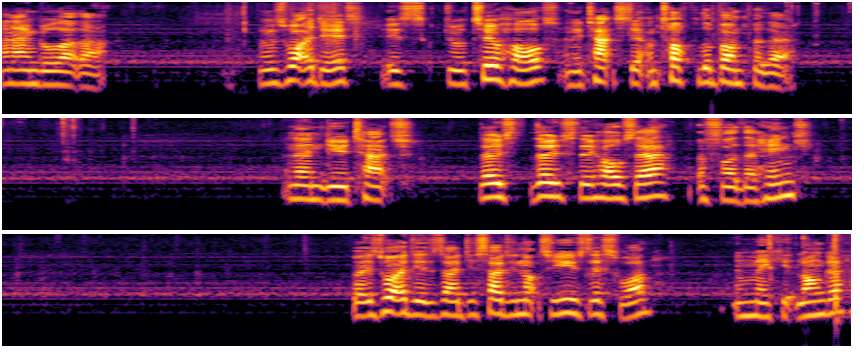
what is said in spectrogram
An angle like that. And what I did is drill two holes and attached it on top of the bumper there. And then you attach those those three holes there for the hinge. But is what I did is I decided not to use this one and make it longer.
